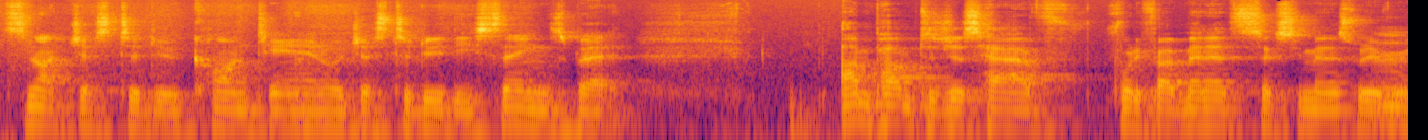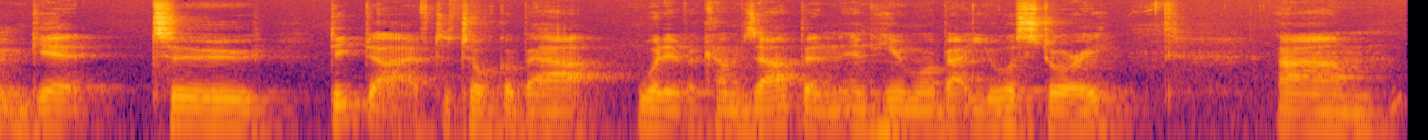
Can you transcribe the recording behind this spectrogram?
it's not just to do content or just to do these things, but I'm pumped to just have 45 minutes, 60 minutes, whatever mm. we can get to deep dive to talk about whatever comes up and, and hear more about your story. Um,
